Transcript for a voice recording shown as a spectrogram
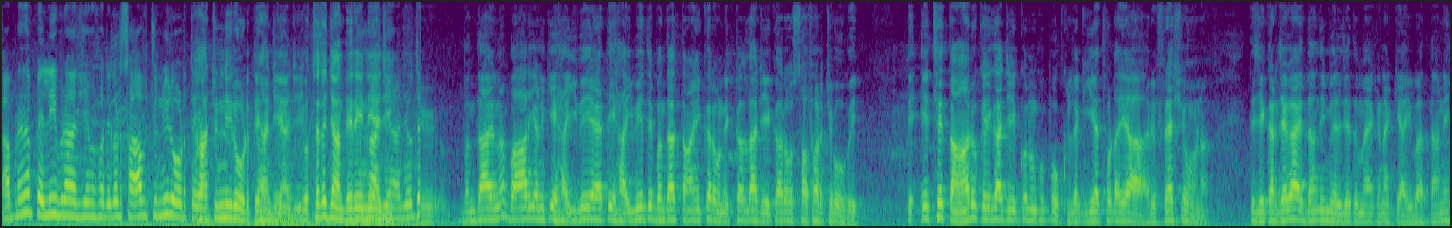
ਆਪਣੇ ਨਾ ਪਹਿਲੀ ਬ੍ਰਾਂਚ ਜਿਵੇਂ ਫਤਿਹਗੜ੍ਹ ਸਾਹਿਬ ਚੁੰਨੀ ਰੋਡ ਤੇ ਆ। ਹਾਂ ਚੁੰਨੀ ਰੋਡ ਤੇ ਹਾਂਜੀ ਹਾਂਜੀ ਉੱਥੇ ਤੇ ਜਾਂਦੇ ਰਹਿੰਦੇ ਆ ਹਾਂਜੀ, ਜੀ। ਹਾਂਜੀ, ਉੱਥੇ- ਤੇ ਬੰਦਾ ਹੈ ਨਾ ਬਾਹਰ ਯਾਨੀ ਕਿ ਹਾਈਵੇ ਹੈ ਤੇ ਹਾਈਵੇ ਤੇ ਬੰਦਾ ਤਾਂ ਹੀ ਘਰੋਂ ਨਿਕਲਦਾ ਜੇਕਰ ਉਹ ਸਫ਼ਰ 'ਚ ਹੋਵੇ। ਤੇ ਇੱਥੇ ਤਾਂ ਰੁਕੇਗਾ ਜੇਕਰ ਉਹਨੂੰ ਕੋਈ ਭੁੱਖ ਲੱਗੀ ਹੈ ਥੋੜਾ ਜਿਹਾ ਰਿਫਰੈਸ਼ ਹੋਣਾ। ਤੇ ਜੇਕਰ ਜਗ੍ਹਾ ਇਦਾਂ ਦੀ ਮਿਲ ਜੇ ਤਾਂ ਮੈਂ ਕਹਿੰਦਾ ਕਿਆ ਹੀ ਬਾਤਾਂ ਨੇ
